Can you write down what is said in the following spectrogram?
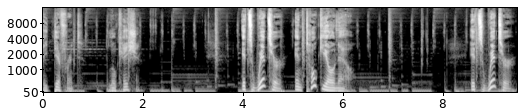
a different location. It's winter in Tokyo now. It's winter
